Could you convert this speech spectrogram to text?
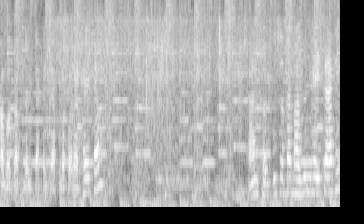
हा बघा आपल्याला टाकायचा आपला पराठा याच्यावर छान खरपूस असा भाजून घ्यायचा आहे.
